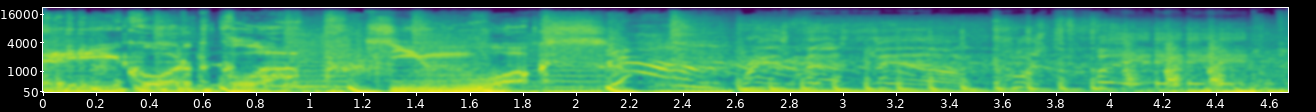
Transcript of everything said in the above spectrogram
Рекорд Клаб. Тим Вокс. Sound, push the fade.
